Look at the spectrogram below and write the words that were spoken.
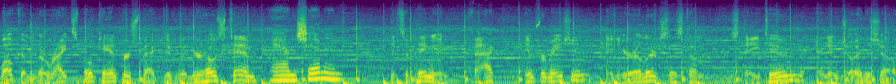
Welcome to Right Spokane Perspective with your host, Tim. And Shannon. It's opinion, fact, information, and your alert system. Stay tuned and enjoy the show.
